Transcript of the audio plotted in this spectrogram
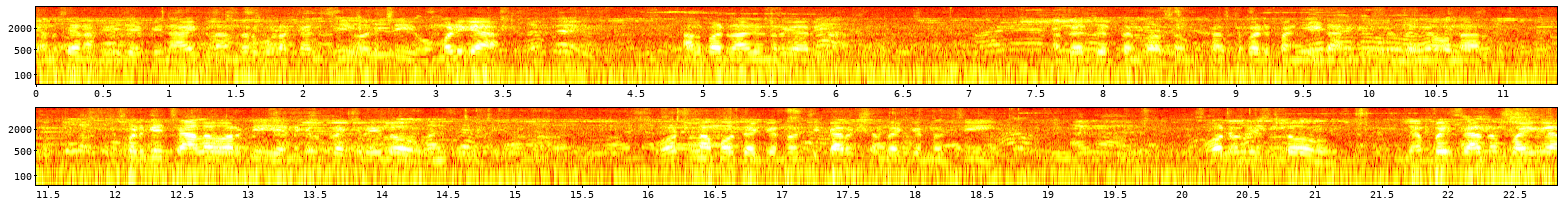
జనసేన బీజేపీ నాయకులు అందరూ కూడా కలిసి వచ్చి ఉమ్మడిగా అల్పాటి రాజేంద్ర గారి అభ్యర్థిత్వం కోసం కష్టపడి పనిచేయడానికి సిద్ధంగా ఉన్నారు. ఇప్పటికే చాలా వరకు ఎన్నికల ప్రక్రియలో ఓట్ల నమోదు దగ్గర నుంచి కరెక్షన్ దగ్గర నుంచి ఓటర్ లిస్టులో డెబ్బై శాతం పైగా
